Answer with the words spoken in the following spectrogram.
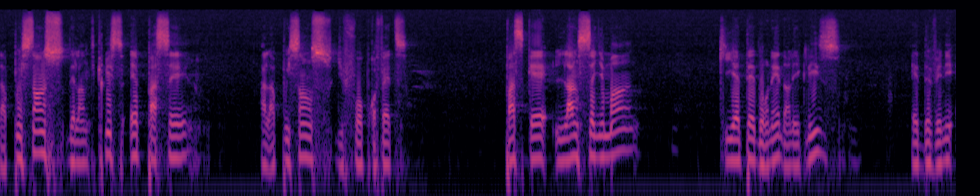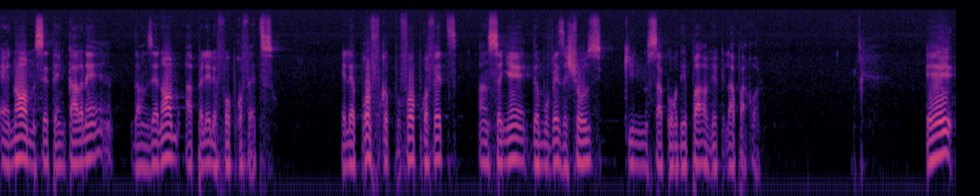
la puissance de l'Antichrist est passée à la puissance du faux prophète. Parce que l'enseignement qui était donné dans l'Église est devenu un homme, s'est incarné dans un homme appelé le faux prophète. Et les faux prophètes enseignaient de mauvaises choses qui ne s'accordaient pas avec la parole. Et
